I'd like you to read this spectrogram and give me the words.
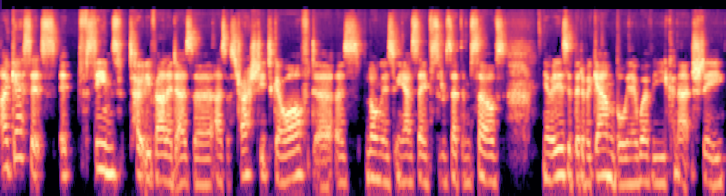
I, guess it's it seems totally valid as a as a strategy to go after, as long as you know, as they've sort of said themselves, you know, it is a bit of a gamble. You know, whether you can actually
